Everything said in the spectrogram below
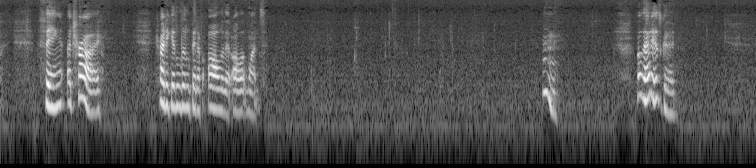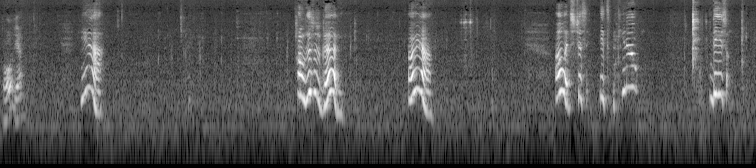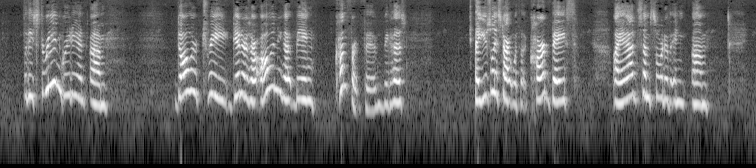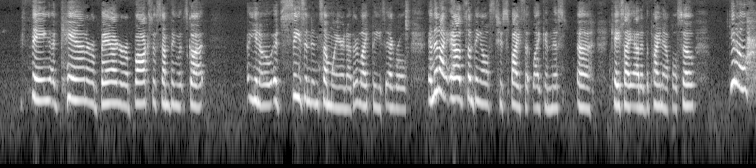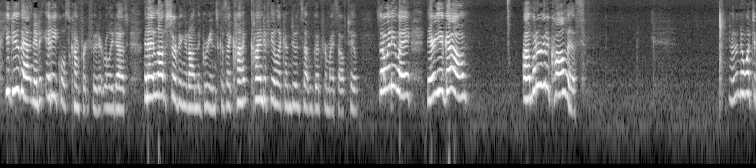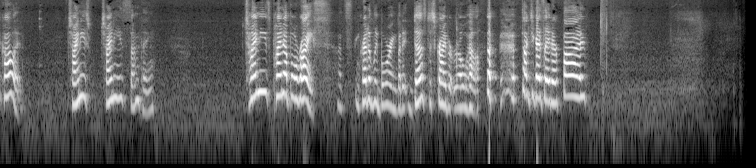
thing a try. Try to get a little bit of all of it all at once. Hmm. Oh, that is good. Oh, yeah. Yeah. Oh, this is good. Oh, yeah. Oh, it's just, it's, you know, these, these three ingredient um, Dollar Tree dinners are all ending up being comfort food because I usually start with a carb base. I add some sort of in, um, thing, a can or a bag or a box of something that's got, you know, it's seasoned in some way or another, like these egg rolls. And then I add something else to spice it, like in this uh, case I added the pineapple. So, you know, you do that and it, it equals comfort food. It really does. And I love serving it on the greens because I kind of feel like I'm doing something good for myself too. So anyway, there you go. Um, what are we going to call this? I don't know what to call it. Chinese, Chinese something. Chinese pineapple rice. That's incredibly boring, but it does describe it real well. Talk to you guys later. Bye.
